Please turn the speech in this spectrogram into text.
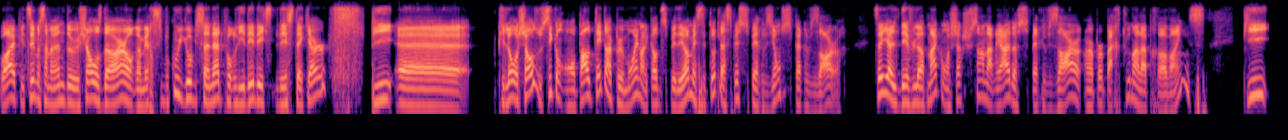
Ouais, puis tu sais, moi, ça m'amène deux choses. De un, on remercie beaucoup Hugo Bissonnette pour l'idée des, stickers. Puis. Euh... Puis l'autre chose aussi, qu'on parle peut-être un peu moins dans le cadre du PDA, mais c'est tout l'aspect supervision, superviseur il y a le développement qu'on cherche aussi en arrière de superviseurs un peu partout dans la province. Puis,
